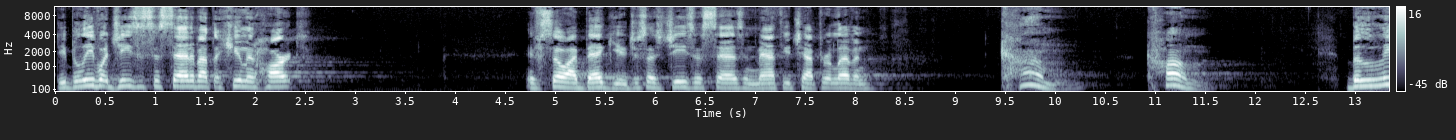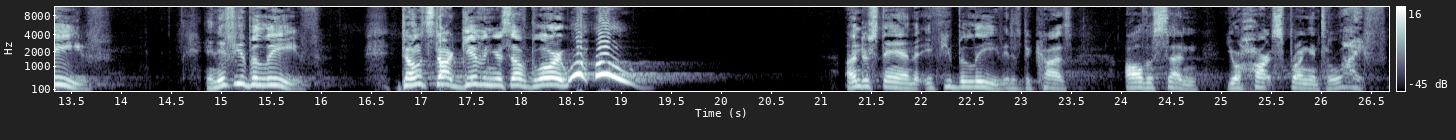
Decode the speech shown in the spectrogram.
Do you believe what Jesus has said about the human heart? If so, I beg you, just as Jesus says in Matthew chapter 11, come, come, believe. And if you believe, don't start giving yourself glory. Woohoo! Understand that if you believe, it is because all of a sudden your heart sprung into life.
